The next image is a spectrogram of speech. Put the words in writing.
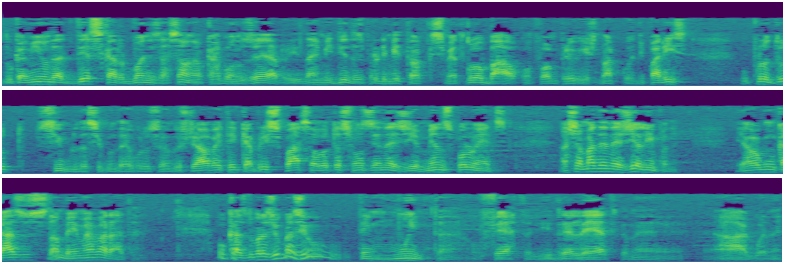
No caminho da descarbonização, né, o carbono zero, e nas medidas para limitar o aquecimento global, conforme previsto no Acordo de Paris, o produto, símbolo da segunda revolução industrial, vai ter que abrir espaço a outras fontes de energia menos poluentes, a chamada energia limpa, né? e em alguns casos também mais barata. O caso do Brasil, o Brasil tem muita oferta de hidrelétrica, né? água, né?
